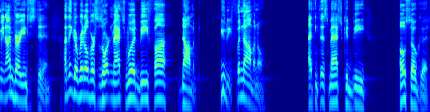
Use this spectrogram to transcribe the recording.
mean, I'm very interested in. I think a Riddle versus Orton match would be phenomenal. Excuse me, phenomenal. I think this match could be oh so good.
